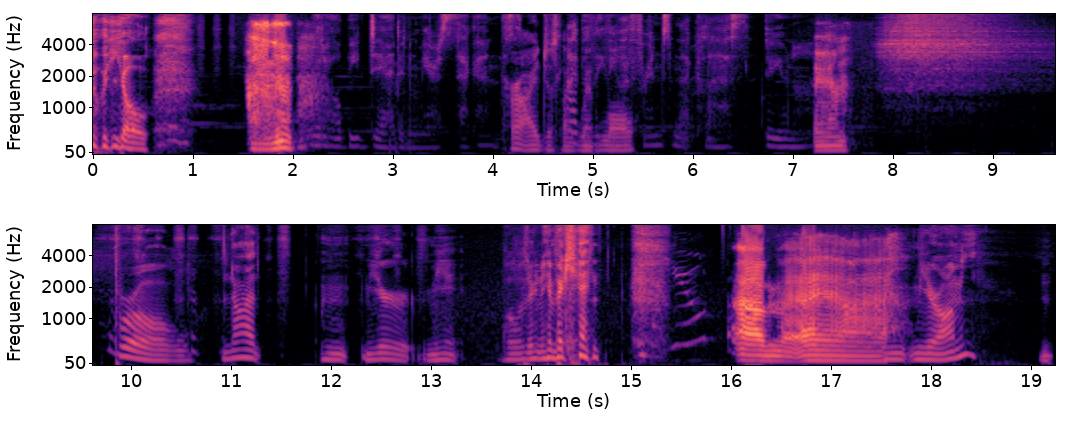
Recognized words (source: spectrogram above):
Yo. would all be dead in mere seconds. Her eye just I like went believe you lol. have friends in that class, do you not? Damn. Bro. Not. M- your. Me. What was her name again? Um. Uh, M- Murami? M-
